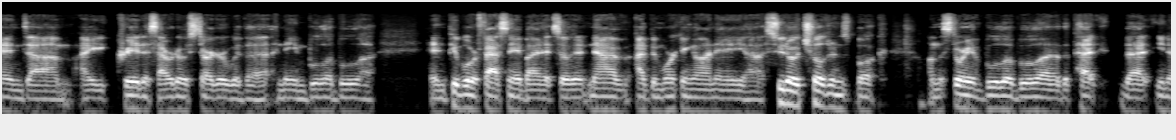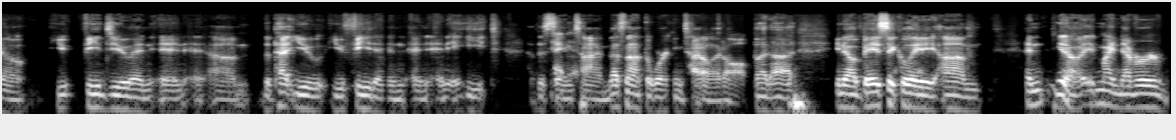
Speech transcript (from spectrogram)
and um, I created a sourdough starter with a, a, name Bula Bula, and people were fascinated by it. So now I've, I've been working on a uh, pseudo children's book on the story of Bula Bula, the pet that you know you, feeds you and, and um, the pet you you feed and, and, and eat at the same time. That's not the working title at all, but uh, you know, basically, um, and you know, it might never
